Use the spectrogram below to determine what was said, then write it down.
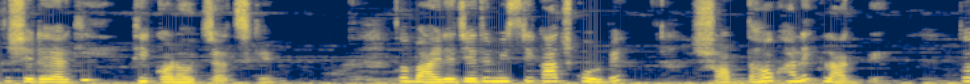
তো সেটাই আর কি ঠিক করা হচ্ছে আজকে? তো বাইরে যেহেতু মিস্ত্রি কাজ করবে সপ্তাহ খানেক লাগবে। তো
